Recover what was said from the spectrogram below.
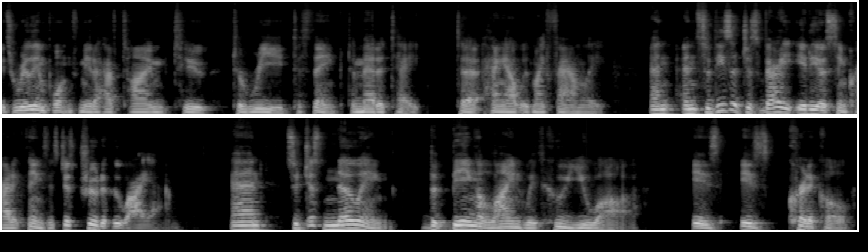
it's really important for me to have time to to read, to think, to meditate, to hang out with my family. And and so these are just very idiosyncratic things. It's just true to who I am. And so just knowing that being aligned with who you are is is critical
